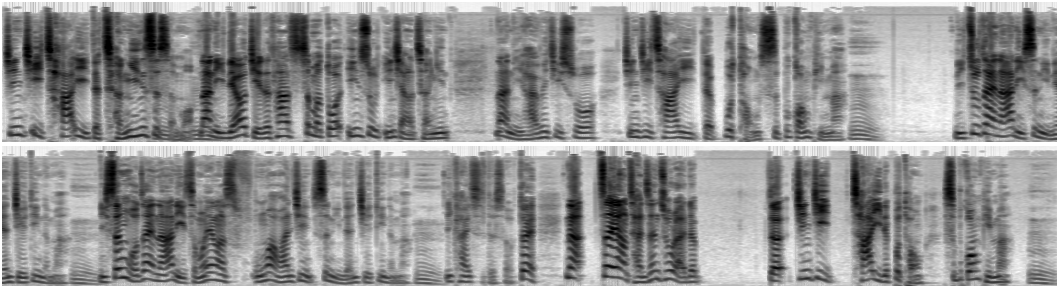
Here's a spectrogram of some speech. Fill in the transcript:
经济差异的成因是什么？那你了解了它这么多因素影响的成因，那你还会去说经济差异的不同是不公平吗？嗯，你住在哪里是你能决定的吗？嗯，你生活在哪里，什么样的文化环境是你能决定的吗？嗯，一开始的时候，对，那这样产生出来的的经济差异的不同是不公平吗？嗯。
